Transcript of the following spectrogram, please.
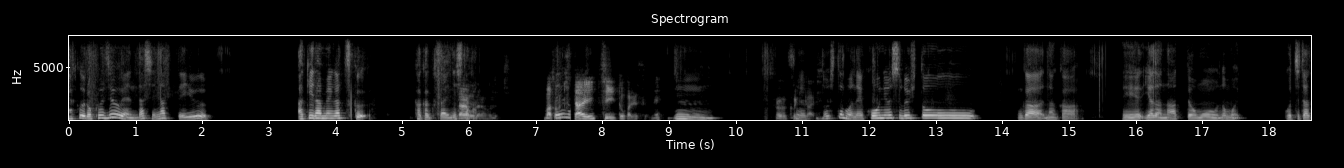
160円だしなっていう、諦めがつく価格帯にしたなるほど。まあ、その期待値とかですよね。うん。価格に対してど。うしてもね、購入する人が、なんか、えー嫌だなって思うのも、こちら、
